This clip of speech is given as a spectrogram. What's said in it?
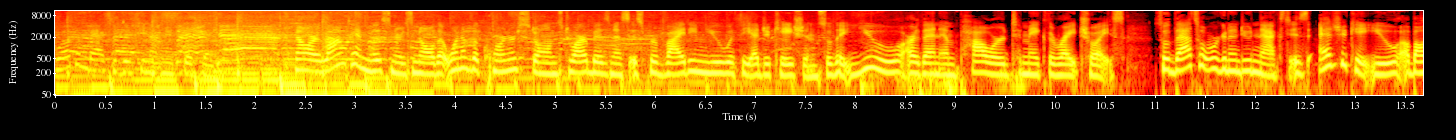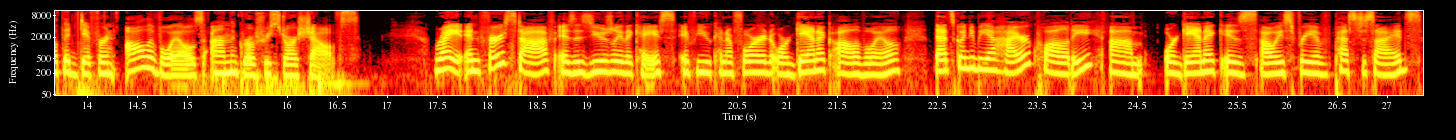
Welcome back to Dishing Up Nutrition. Now, our longtime listeners know that one of the cornerstones to our business is providing you with the education so that you are then empowered to make the right choice. So that's what we're going to do next is educate you about the different olive oils on the grocery store shelves. Right. And first off, as is usually the case, if you can afford organic olive oil, that's going to be a higher quality. Um, organic is always free of pesticides.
